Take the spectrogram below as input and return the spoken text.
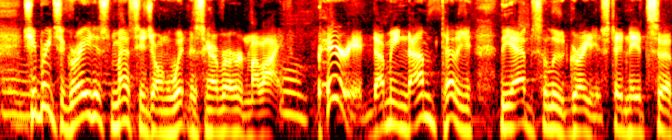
Mm. She preached the greatest message on witnessing I've ever heard in my life. Mm. Period. I mean, I'm telling you, the absolute greatest. And it's uh,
